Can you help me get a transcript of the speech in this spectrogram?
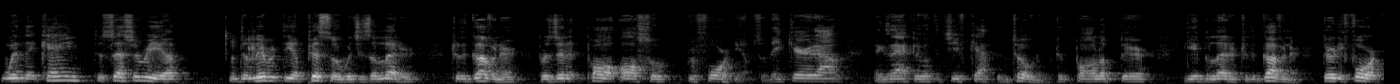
when they came to Caesarea and delivered the epistle, which is a letter, to the governor, presented Paul also before him. So they carried out exactly what the chief captain told them. Took Paul up there, gave the letter to the governor. 34.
